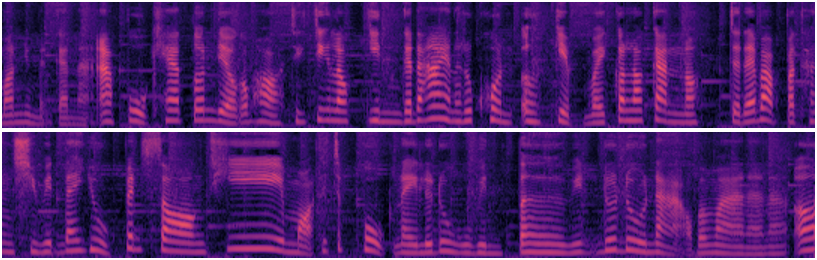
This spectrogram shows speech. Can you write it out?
มอนอยู่เหมือนกันนะอะปลูกแค่ต้นเดียวก็พอ จริง ๆ เรากินก็ได้นะทุกคนเออเก็บไว้ก็แล้วกันเนาะจะได้แบบประทังชีวิตได้อยู่ เป็นซองที่เหมาะที่จะปลูกในฤดูวินเตอร์ฤดูหนาวประมาณนั้นนะอ๋อ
